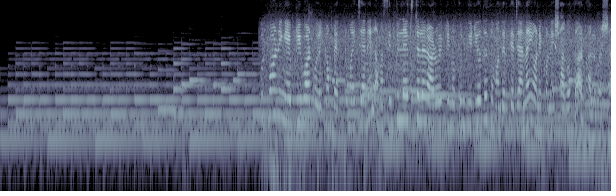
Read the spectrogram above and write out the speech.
thank you morning everyone welcome back to my channel আমার সিম্পল লাইফস্টাইলের আরও একটি নতুন ভিডিওতে তোমাদেরকে জানাই অনেক অনেক স্বাগত আর ভালোবাসা।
